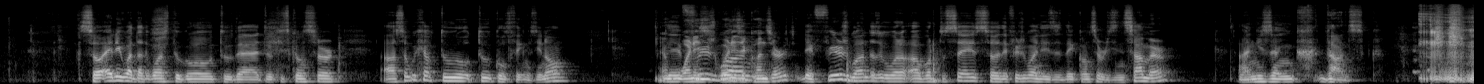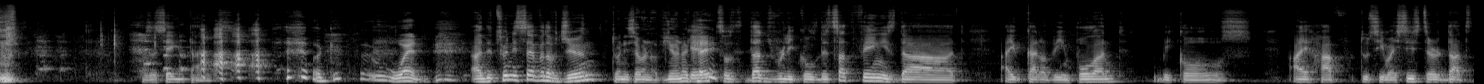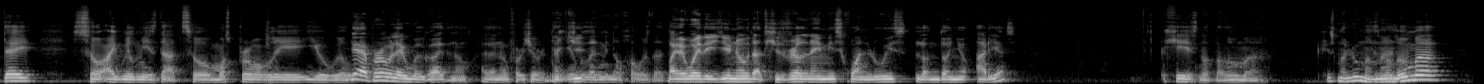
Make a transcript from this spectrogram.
So anyone that wants to go to the to his concert, uh, so we have two two cool things, you know. And when is- when is the concert? The first one, that's what I want to say. So the first one is the concert is in summer, and it's in Gdansk. As I say, Gdansk. Okay. When? On the 27th of June, 27th of June, Okay, okay? so that's really cool. The sad thing is that I cannot be in Poland because I have to see my sister that day, so I will miss that. So most probably you will. yeah, probably I will go. I don't know. I don't know for sure. and Did you you- let me know how was that. by the way, did you know that his real name is Juan Luis Londoño Arias? He is not Maluma. He's Maluma, He's man. Maluma.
